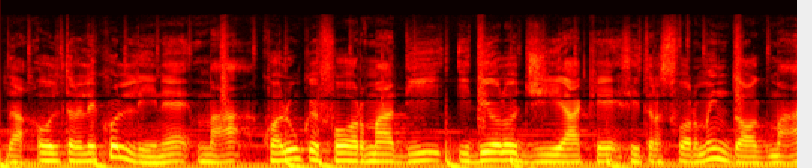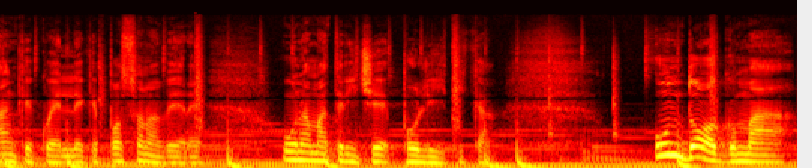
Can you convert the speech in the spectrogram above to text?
da oltre le colline, ma qualunque forma di ideologia che si trasforma in dogma, anche quelle che possono avere una matrice politica. Un dogma,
